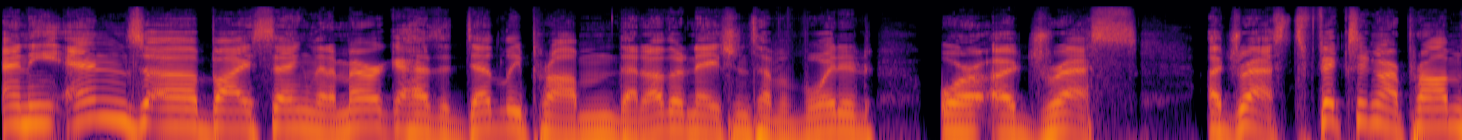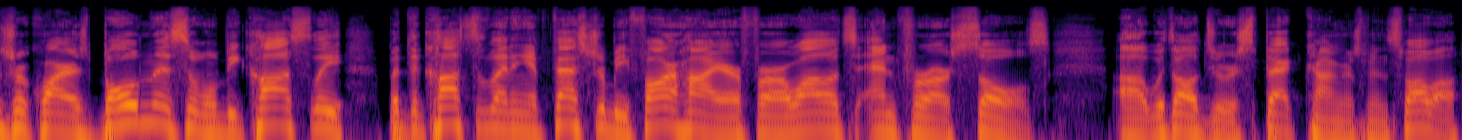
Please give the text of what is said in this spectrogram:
And he ends uh, by saying that America has a deadly problem that other nations have avoided or address addressed. Fixing our problems requires boldness and will be costly, but the cost of letting it fester will be far higher for our wallets and for our souls. Uh, with all due respect, Congressman Swalwell,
